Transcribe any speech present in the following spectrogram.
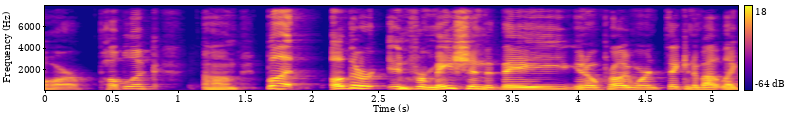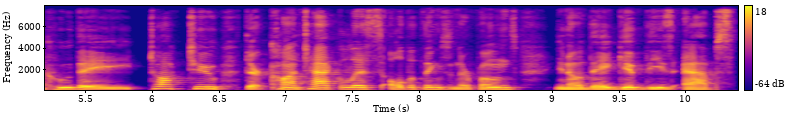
are public. Um, but other information that they, you know, probably weren't thinking about, like who they talk to, their contact lists, all the things in their phones, you know, they give these apps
